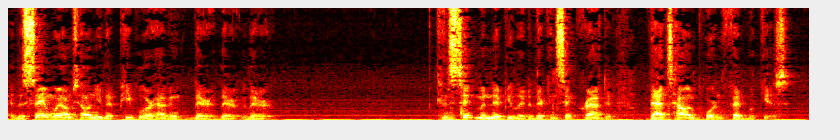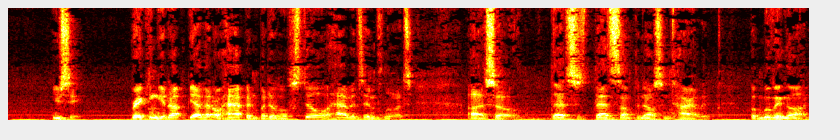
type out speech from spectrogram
the same way I'm telling you that people are having their their their consent manipulated, their consent crafted. That's how important FedBook is. You see, breaking it up, yeah, that'll happen, but it'll still have its influence. Uh, so that's that's something else entirely. But moving on,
